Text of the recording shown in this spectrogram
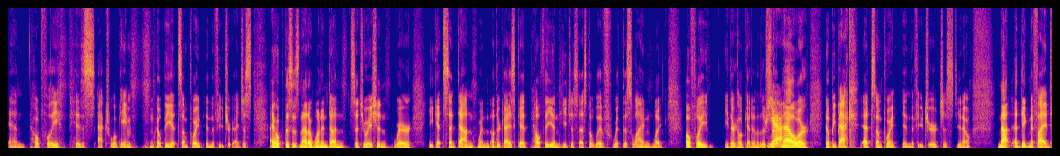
and hopefully his actual game will be at some point in the future. I just I hope this is not a one and done situation where he gets sent down when other guys get healthy and he just has to live with this line. Like hopefully either he'll get another start Yeah. now or he'll be back at some point in the future. Just, you know, not a dignified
